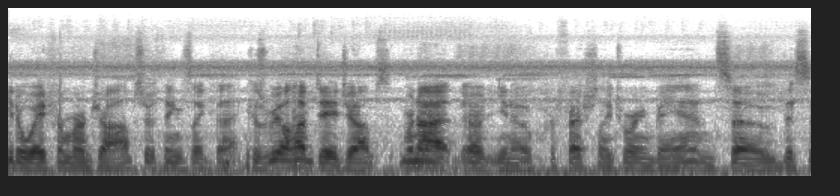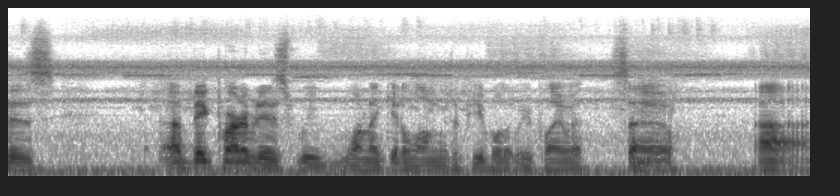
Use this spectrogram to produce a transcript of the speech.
get away from our jobs or things like that because we all have day jobs. We're not, you know, professionally touring band, so this is a big part of it is we want to get along with the people that we play with. So, uh,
